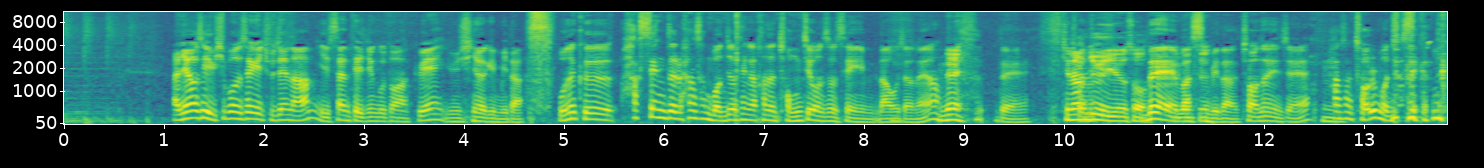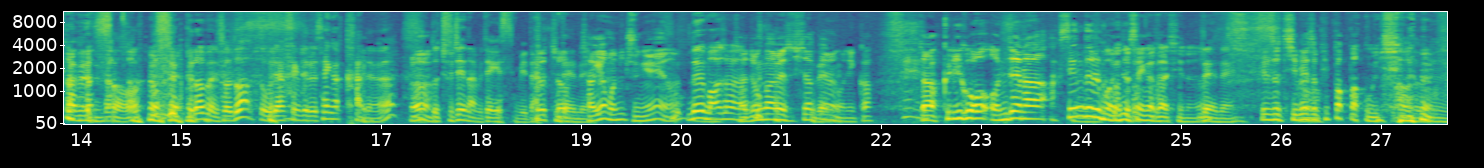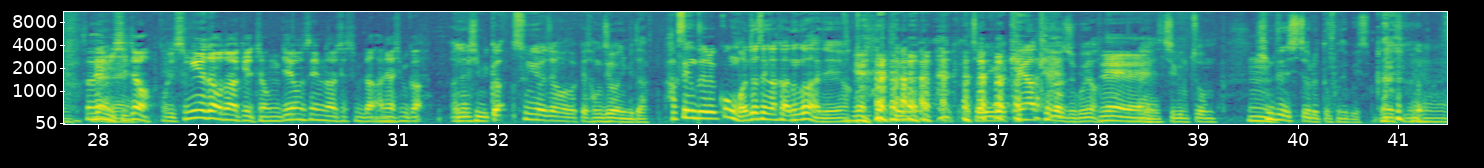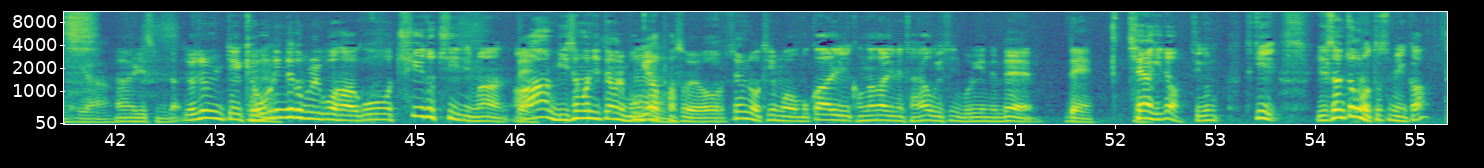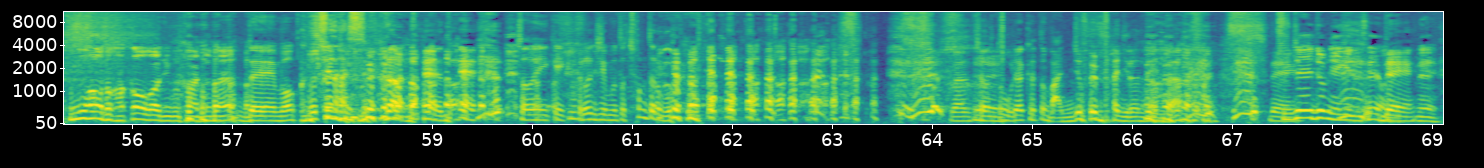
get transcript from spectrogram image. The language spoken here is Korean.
안녕하세요. 25세기 주제남 일산 대진고등학교의 윤신혁입니다. 오늘 그 학생들을 항상 먼저 생각하는 정재원 선생님 나오잖아요. 네. 네. 지난주에 이어서. 네, 맞습니다. 저는 이제 항상 저를 먼저 생각하면서 그러면서도 또 우리 학생들을 생각하는 어. 또 주제남이 되겠습니다. 그렇죠. 네네. 자기가 먼저 중요해요. 네, 맞아요. 자존감에서 시작되는 네네. 거니까. 자, 그리고 언제나 학생들을 먼저 생각하시는. 네네. 그래서 집에서 핍박받고 계시는 선생님이시죠? 우리 숭이여자고등학교 정재훈 선생님 나오셨습니다. 안녕하십니까? 안녕하십니까. 숭이여자고등학교 정재원입니다. 학생들을 꼭 먼저 생각하는 건 아니에요. 지금 저희가 개학해가지고요. 네, 네. 지금 좀 힘든 시절을 또 보내고 있습니다. 음, 야. 아, 알겠습니다. 요즘 이제 겨울인데도 불구하고 추위도 추위지만 네. 아 미세먼지 때문에 목이 아파서요. 선생님도 어떻게 뭐 목 관리, 건강 관리는 잘 하고 계신지 모르겠는데 네. 최악이죠. 지금 특히 일산 쪽은 어떻습니까? 중국하고 더 가까워가지고 더 안 좋나요? 네, 뭐, 그렇진 않습니다. 네, 네. 저는 이렇게 그런 질문도 처음 들어보는데. 저또 우리 학교 또 만주벌판 이런 데 있나? 네. 주제 좀 얘기해 주세요. 네.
